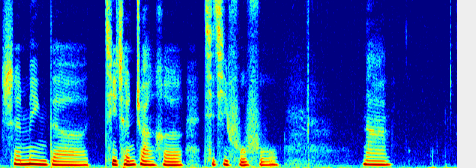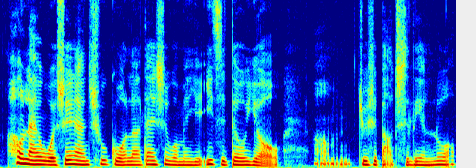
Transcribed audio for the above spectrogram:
生命的起承转合、起起伏伏。那后来我虽然出国了，但是我们也一直都有，嗯，就是保持联络。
